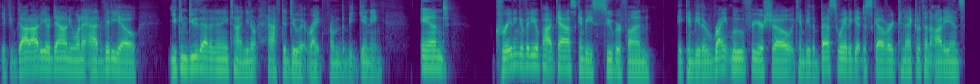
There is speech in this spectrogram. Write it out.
if you've got audio down, you want to add video, you can do that at any time. You don't have to do it right from the beginning. And creating a video podcast can be super fun. It can be the right move for your show. It can be the best way to get discovered, connect with an audience.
